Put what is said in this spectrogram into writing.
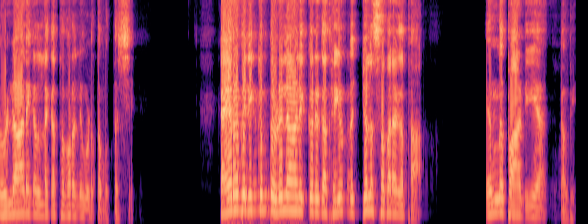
തൊഴിലാളികളുടെ കഥ പറഞ്ഞു കൊടുത്ത മുത്തശ്ശി. കയറുപിരിക്കും തൊഴിലാളിക്കൊരു കഥയുണ്ട് ഉജ്ജ്വല സമര കഥ എന്ന് പാടിയ കവി.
